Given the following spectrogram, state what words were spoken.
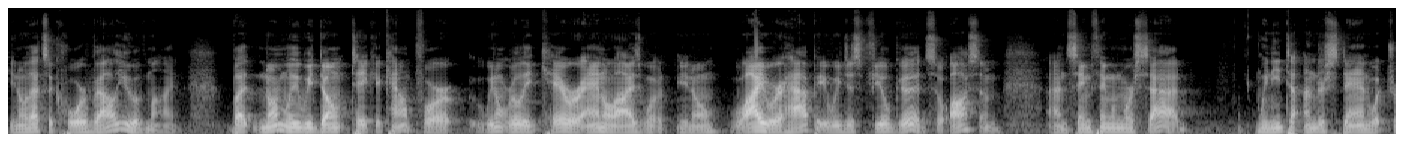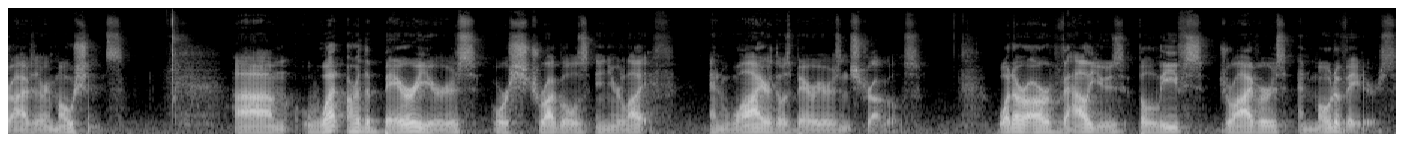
you know, that's a core value of mine. But normally we don't take account for we don't really care or analyze what, you know, why we're happy. We just feel good. So awesome. And same thing when we're sad. We need to understand what drives our emotions um, what are the barriers or struggles in your life? And why are those barriers and struggles? What are our values, beliefs, drivers, and motivators?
